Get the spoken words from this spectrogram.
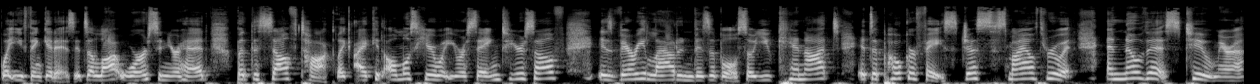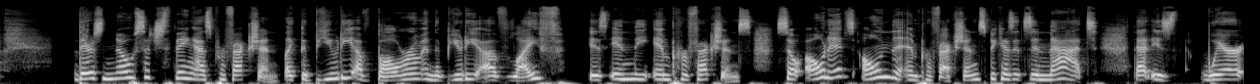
what you think it is. It's a lot worse in your head, but the self talk, like I could almost hear what you were saying to yourself is very loud and visible. So you cannot, it's a poker face. Just smile through it and know this too, Mira there's no such thing as perfection. Like the beauty of ballroom and the beauty of life is in the imperfections. So own it, own the imperfections because it's in that that is where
